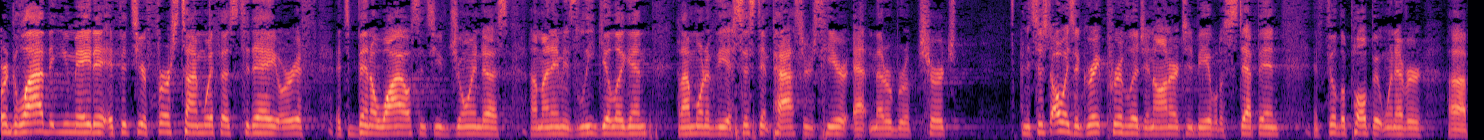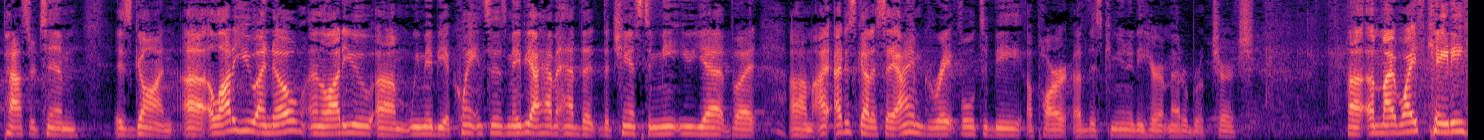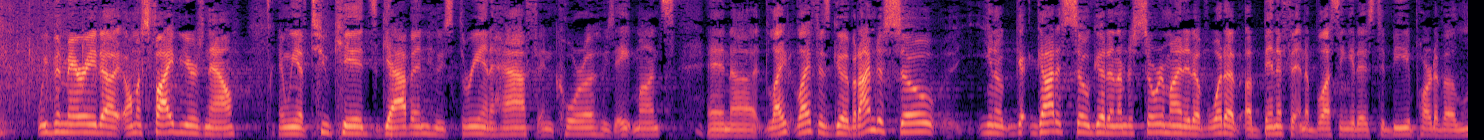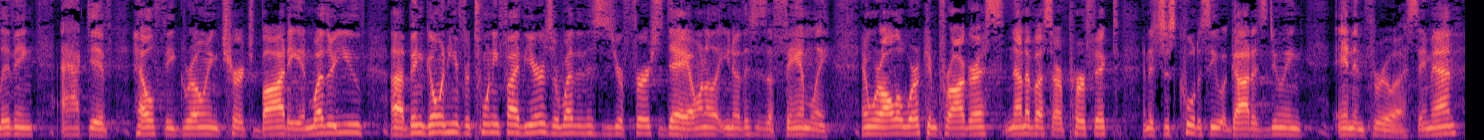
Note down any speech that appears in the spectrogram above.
We're glad that you made it. If it's your first time with us today, or if it's been a while since you've joined us, uh, my name is Lee Gilligan, and I'm one of the assistant pastors here at Meadowbrook Church. And it's just always a great privilege and honor to be able to step in and fill the pulpit whenever uh, Pastor Tim is gone. Uh, a lot of you I know, and a lot of you um, we may be acquaintances. Maybe I haven't had the, the chance to meet you yet, but um, I, I, just got to say I am grateful to be a part of this community here at Meadowbrook Church. Uh, uh my wife Katie We've been married uh, almost five years now, and we have two kids Gavin, who's three and a half, and Cora, who's eight months. And uh, life, life is good, but I'm just so, you know, God is so good, and I'm just so reminded of what a, a benefit and a blessing it is to be a part of a living, active, healthy, growing church body. And whether you've uh, been going here for 25 years or whether this is your first day, I want to let you know this is a family, and we're all a work in progress. None of us are perfect, and it's just cool to see what God is doing in and through us. Amen?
